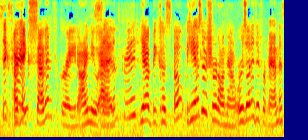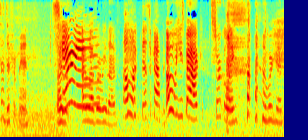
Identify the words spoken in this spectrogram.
Sixth grade. I think seventh grade. I knew Ed. Seventh grade. Yeah, because oh, he has no shirt on now, or is that a different man? That's a different man. I- Scary. I, love where we live. Oh look, there's a copy. Oh, he's back, circling. we're good.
